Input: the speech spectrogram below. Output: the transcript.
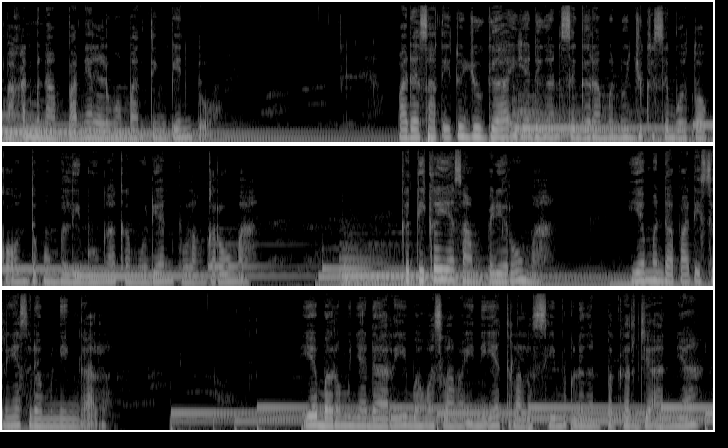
bahkan menamparnya lalu membanting pintu. Pada saat itu juga ia dengan segera menuju ke sebuah toko untuk membeli bunga kemudian pulang ke rumah. Ketika ia sampai di rumah, ia mendapat istrinya sudah meninggal. Ia baru menyadari bahwa selama ini ia terlalu sibuk dengan pekerjaannya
